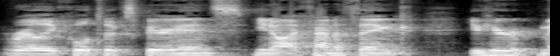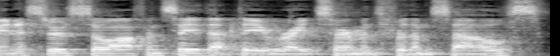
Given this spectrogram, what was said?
really cool to experience. You know, I kind of think you hear ministers so often say that they write sermons for themselves,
